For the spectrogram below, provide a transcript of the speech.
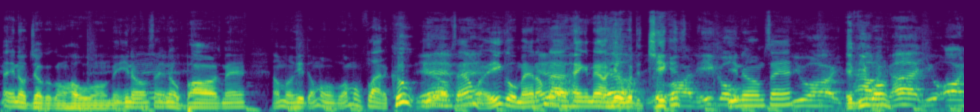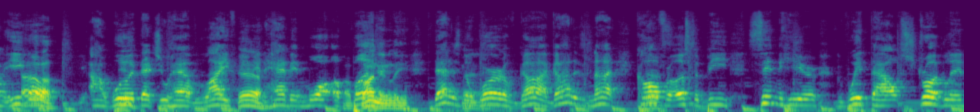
Man, ain't no joker gonna hold on me. You know what I'm saying? No bars, man. I'm gonna hit. I'm gonna. I'm gonna fly the coop. You know what I'm saying? I'm an eagle, man. I'm Yeah. not hanging down Yeah. here with the chickens. You are an eagle. You know what I'm saying? You are If you want- God. You are an eagle. Yeah. I would that you have life and have it more abundantly. Abundantly. That is the Man. word of God. God is not called Yes. for us to be sitting here without, struggling,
